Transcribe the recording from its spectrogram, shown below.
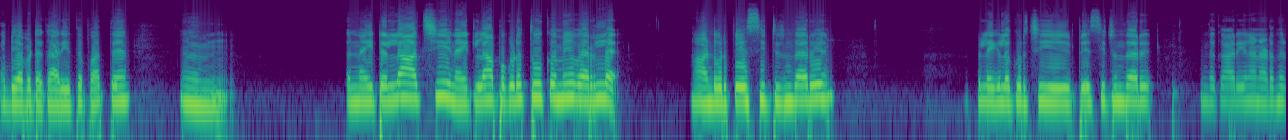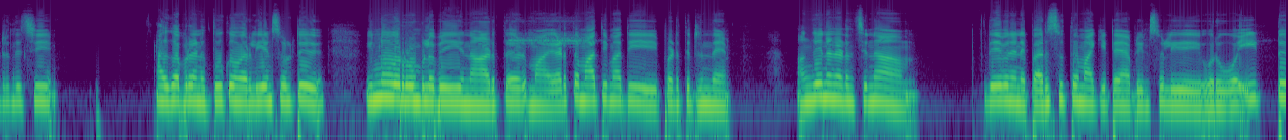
இப்படியாப்பட்ட காரியத்தை பார்த்தேன் நைட்டெல்லாம் ஆச்சு நைட்டெல்லாம் அப்போ கூட தூக்கமே வரல. ஆண்டவர் பேசிகிட்டு இருந்தார். பிள்ளைகளை குறித்து பேசிகிட்டு இருந்தார். இந்த காரியம்லாம் நடந்துட்டு இருந்துச்சு. அதுக்கப்புறம் எனக்கு தூக்கம் வரலையேன்னு சொல்லிட்டு இன்னும் ஒரு ரூமில் போய் நான் அடுத்த மா இடத்த மாற்றி மாற்றி படுத்துட்டு இருந்தேன். அங்கே என்ன நடந்துச்சுன்னா தேவன் என்னை பரிசுத்தமாக்கிட்டேன் அப்படின்னு சொல்லி ஒரு ஒயிட்டு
